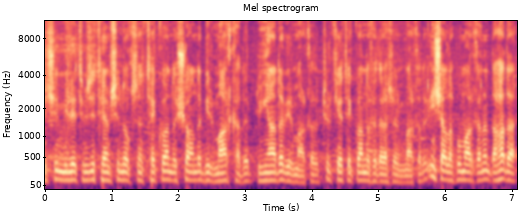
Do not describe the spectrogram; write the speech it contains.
için milletimizi temsil noktasında tekvando şu anda bir markadır. Dünyada bir markadır. Türkiye Tekvando Federasyonu bir markadır. İnşallah bu markanın daha da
